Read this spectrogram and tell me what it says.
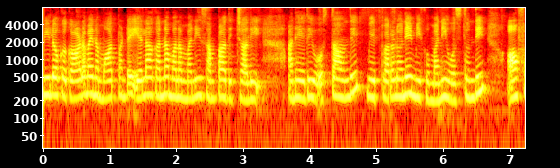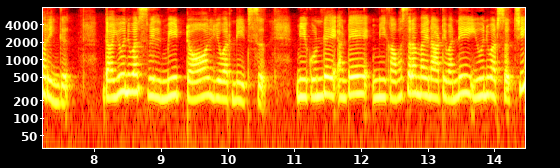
మీలో ఒక గాఢమైన మార్పు అంటే ఎలాగన్నా మనం మనీ సంపాదించాలి అనేది వస్తూ ఉంది. మీరు త్వరలోనే మీకు మనీ వస్తుంది. Offering. The universe will meet all your needs. మీకుండే అంటే మీకు అవసరమైనటివన్నీ యూనివర్స్ వచ్చి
